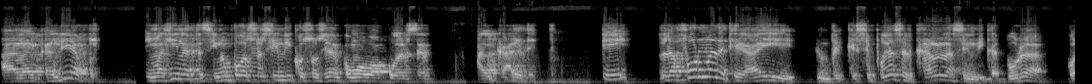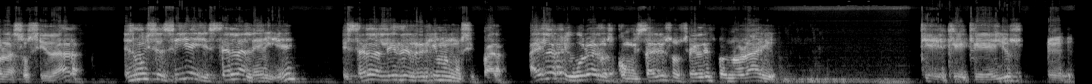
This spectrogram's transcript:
a la alcaldía. Pues imagínate, si no puedo ser síndico social, ¿cómo va a poder ser alcalde? Y la forma de que hay, de que se puede acercar a la sindicatura con la sociedad, es muy sencilla y está en la ley, ¿eh? Está en la ley del régimen municipal. Hay la figura de los comisarios sociales honorarios, que, que, ellos eh,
